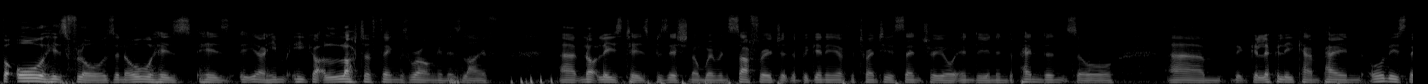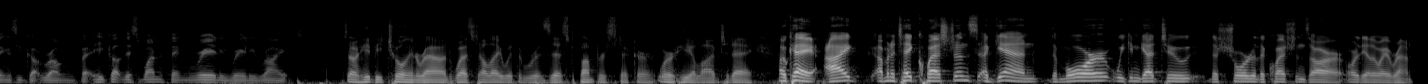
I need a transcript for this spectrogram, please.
for all his flaws and all his, his you know, he, he got a lot of things wrong in his life. Um, not least his position on women's suffrage at the beginning of the 20th century or Indian independence or um, the Gallipoli campaign, all these things he got wrong, but he got this one thing really, really right. So he'd be tooling around West LA with a resist bumper sticker were he alive today. Okay, I, I'm going to take questions. Again, the more we can get to, the shorter the questions are, or the other way around.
